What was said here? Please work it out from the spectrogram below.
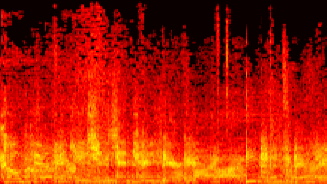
Code verification entry verified. Verified.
